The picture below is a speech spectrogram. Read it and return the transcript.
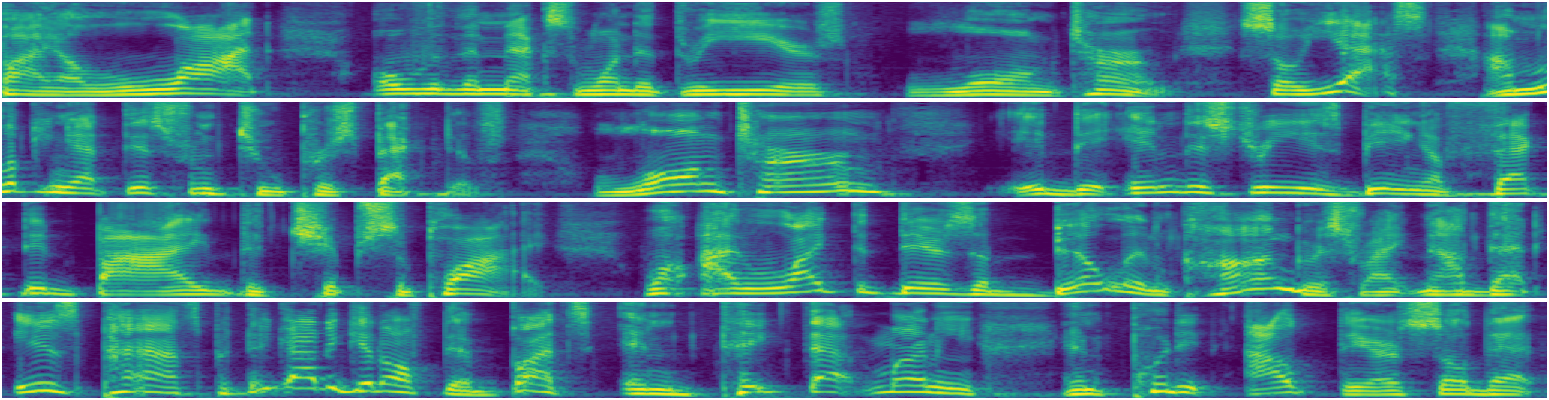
by a lot over the next one to three years long term. So, yes, I'm looking at this from two perspectives. Long term, the industry is being affected by the chip supply. Well, I like that there's a bill in Congress right now that is passed, but they got to get off their butts and take that money and put it out there so that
